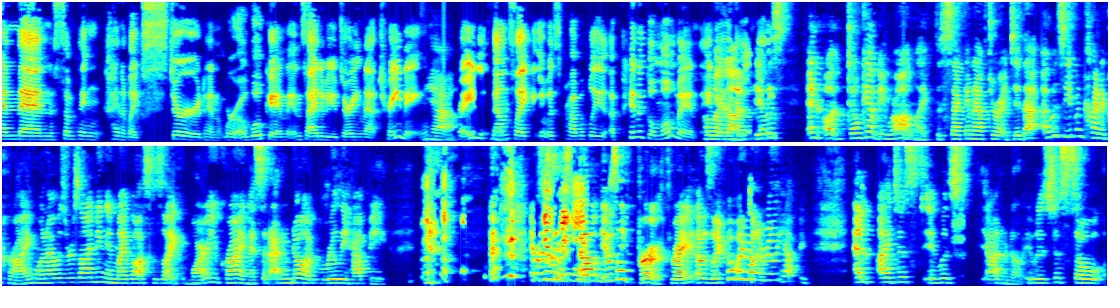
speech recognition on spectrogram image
and then something kind of like stirred and were awoken inside of you during that training. Yeah. Right? It sounds like it was probably a pinnacle moment. Oh my God. It was, and uh, don't get me wrong, like the second after I did that, I was even kind of crying when I was resigning. And my boss was like, Why are you crying? I said, I don't know. I'm really happy. it, was like, so, it was like birth, right? I was like, Oh my God, I'm really happy. And I just, it was, I don't know, it was just so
